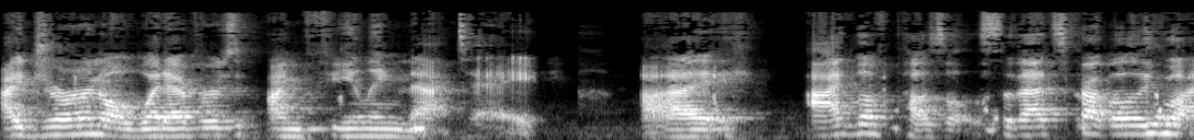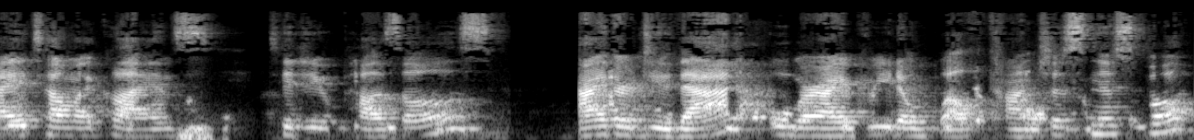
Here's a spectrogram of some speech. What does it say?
I journal whatever I'm feeling that day. I I love puzzles. So that's probably why I tell my clients to do puzzles. Either do that or I read a wealth consciousness book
